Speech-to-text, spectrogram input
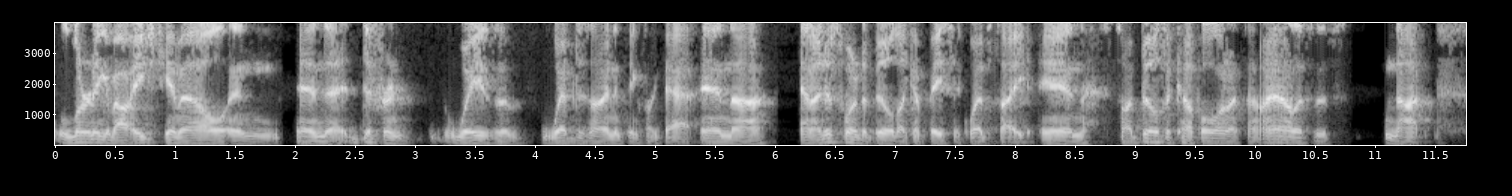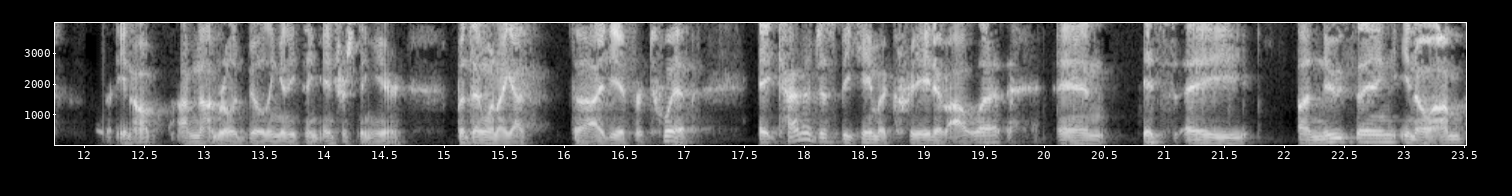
learning about HTML and and uh, different ways of web design and things like that. And uh, and I just wanted to build like a basic website. And so I built a couple, and I thought, well, this is not, you know, I'm not really building anything interesting here. But then when I got the idea for TWIP, it kind of just became a creative outlet, and it's a a new thing. You know, I'm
